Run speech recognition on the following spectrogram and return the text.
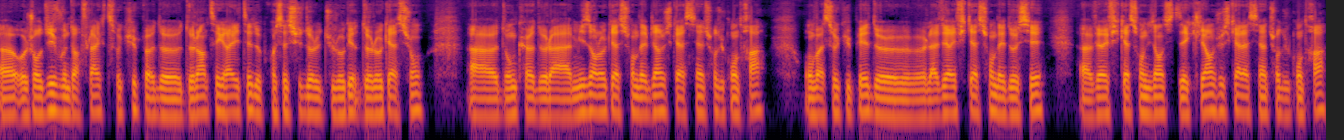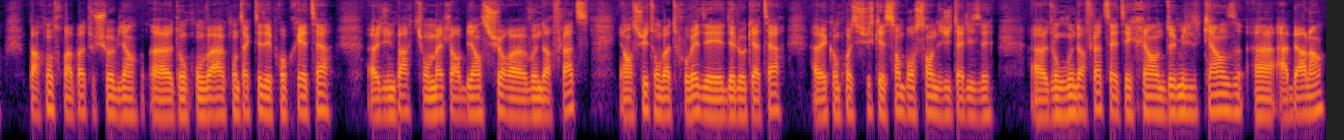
aujourd'hui, Wunderflax s'occupe de, de l'intégralité de processus de, de location, donc de la mise en location des biens jusqu'à la signature du contrat. On va s'occuper de la vérification des dossiers, vérification d'identité des clients jusqu'à la signature du contrat. Par contre, on va pas toucher aux biens. donc on va contacter des propriétaires d'une part qui vont mettre leurs biens sur Wunderflats et ensuite, on va trouver des, locataires avec un processus qui est 100% digitalisé. Euh, donc Wunderflat, ça a été créé en 2015 euh, à Berlin.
